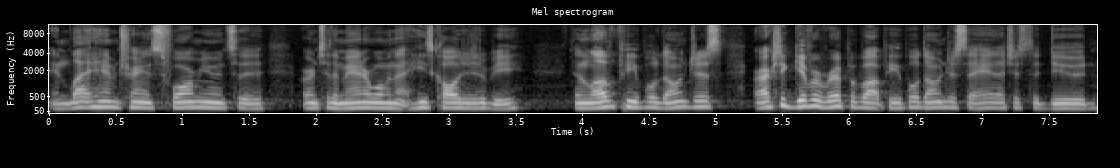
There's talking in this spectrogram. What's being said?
and let Him transform you into, or into the man or woman that He's called you to be then love people. Don't just, or actually give a rip about people. Don't just say, hey, that's just a dude.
